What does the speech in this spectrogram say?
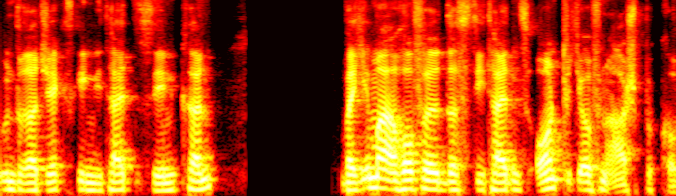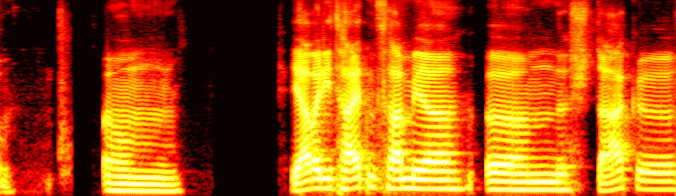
unserer Jacks gegen die Titans sehen kann weil ich immer hoffe, dass die Titans ordentlich auf den Arsch bekommen. Ähm, ja, aber die Titans haben ja ähm, eine starke,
